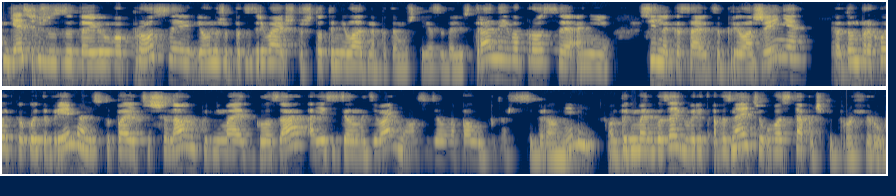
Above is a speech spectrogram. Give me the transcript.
Я сижу, задаю вопросы, и он уже подозревает, что что-то неладно, потому что я задаю странные вопросы, они сильно касаются приложения, Потом проходит какое-то время, наступает тишина, он поднимает глаза, а я сидела на диване, а он сидел на полу, потому что собирал мебель. Он поднимает глаза и говорит, а вы знаете, у вас тапочки профиру.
